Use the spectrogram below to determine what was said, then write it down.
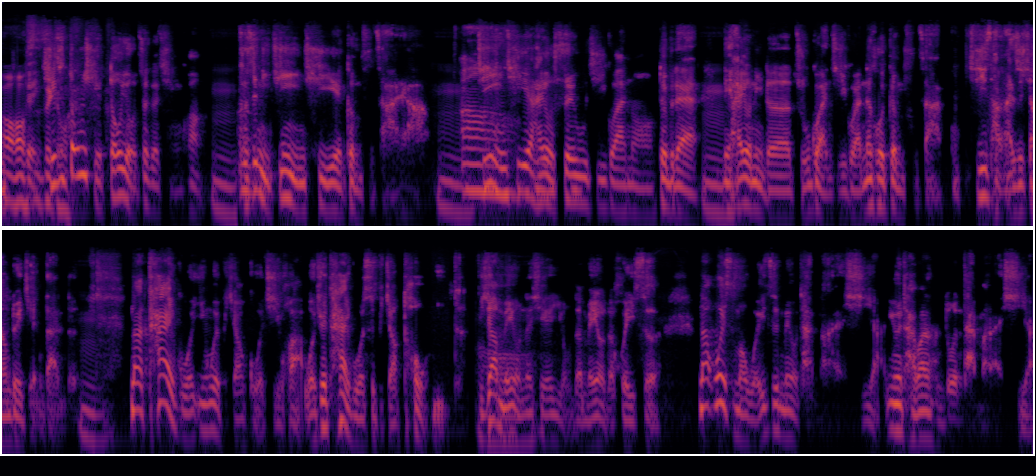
哦，对，其实东西都有这个情况。嗯，可是你经营企业更复杂呀。嗯，经营企业还有税务机关哦，对不对？嗯，你还有你的主管机关，那会更复杂。机场还是相对简单的。嗯，那泰国因为比较国际化，我觉得泰国是比较透明的，比较没有那些有的没有的灰色。那为什么我一直没有谈马来西亚？因为台湾很多人谈马来西亚，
